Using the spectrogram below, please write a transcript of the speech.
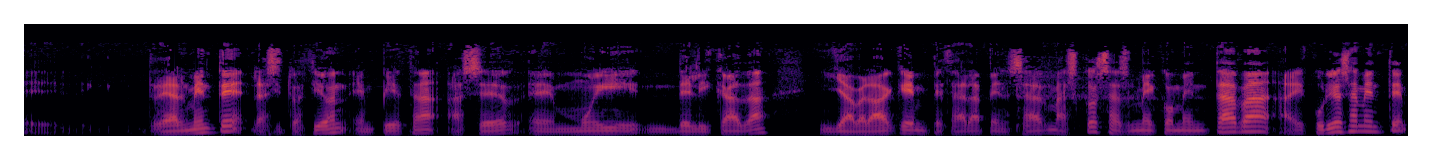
eh, realmente la situación empieza a ser eh, muy delicada y habrá que empezar a pensar más cosas. Me comentaba, curiosamente,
